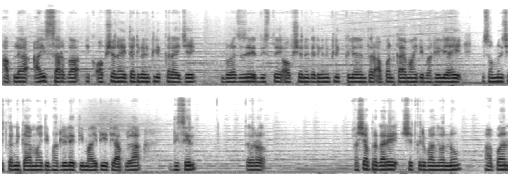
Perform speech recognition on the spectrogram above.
आपल्या आईसारखा एक ऑप्शन आहे त्या ठिकाणी क्लिक करायचे. डोळ्याचं जे दिसते ऑप्शन आहे त्या ठिकाणी क्लिक केल्यानंतर आपण काय माहिती भरलेली आहे संबंधित शेतकऱ्यांनी काय माहिती भरलेली आहे ती माहिती इथे आपल्याला दिसेल. तर अशा प्रकारे शेतकरी बांधवांनो आपण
